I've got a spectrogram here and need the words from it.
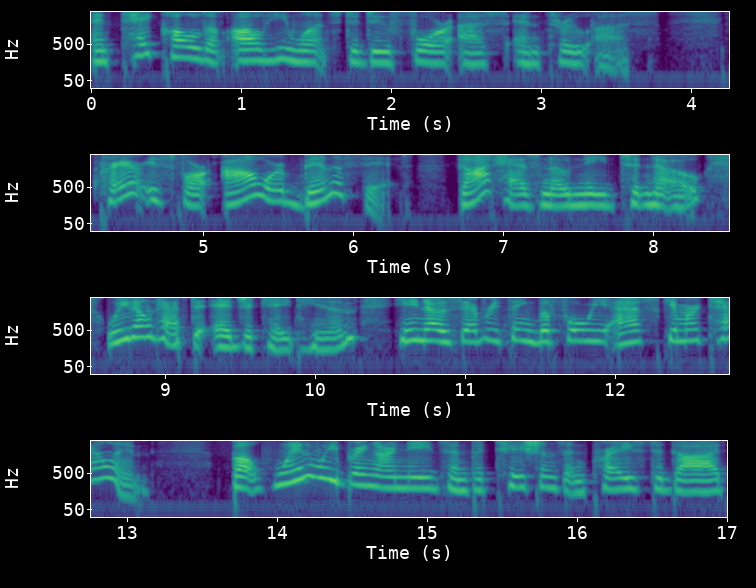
and take hold of all He wants to do for us and through us. Prayer is for our benefit. God has no need to know. We don't have to educate Him. He knows everything before we ask Him or tell Him. But when we bring our needs and petitions and praise to God,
